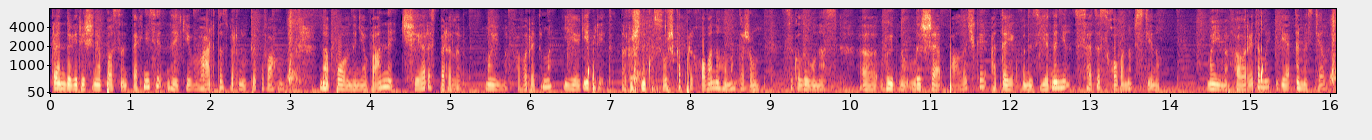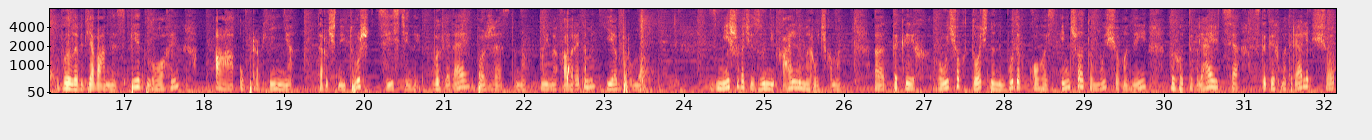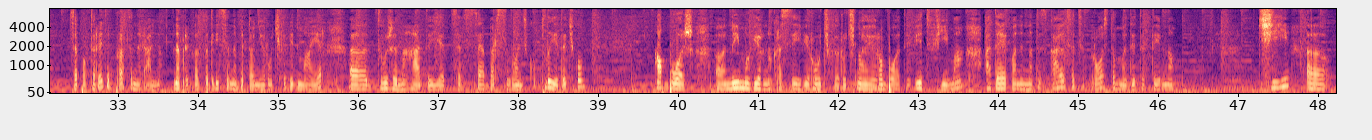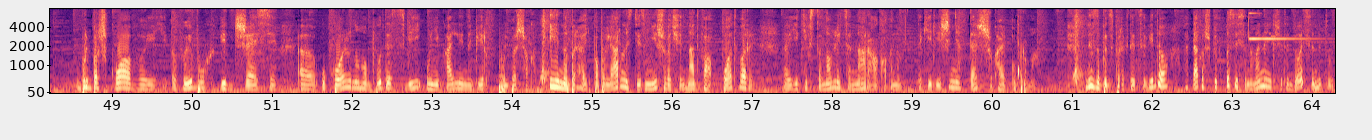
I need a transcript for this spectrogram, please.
Трендові рішення по сантехніці, на які варто звернути увагу. Наповнення ванни через перелив. Моїми фаворитами є гібрид. Рушникосушка прихованого монтажу. Це коли у нас е, видно лише палички, а те, як вони з'єднані, все це сховано в стіну. Моїми фаворитами є MSTL. Вилив для ванни з підлоги, а управління та ручний душ зі стіни. Виглядає божественно. Моїми фаворитами є Bruno. Змішувачі з унікальними ручками. Е, Таких ручок точно не буде в когось іншого, тому що вони виготовляються з таких матеріалів, що це повторити просто нереально. Наприклад, подивіться на бетонні ручки від. Е, Дуже нагадує це все барселонську плиточку. Або ж е, неймовірно красиві ручки ручної роботи від Фіма, а те, як вони натискаються, це просто медитативно. Чи е, бульбашковий вибух від Джесі. Е, у кожного буде свій унікальний набір бульбашок. І набирають популярності змішувачі на два отвори, е, які встановлюються на раковину. Такі рішення теж шукай у Брума. Не забудь зберегти це відео, а також підписуйся на мене, якщо ти досі не тут.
